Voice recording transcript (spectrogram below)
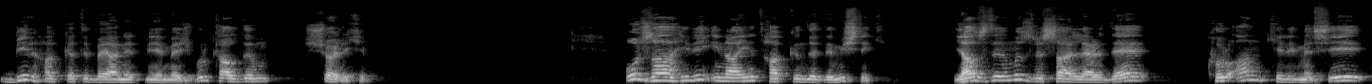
bir hakikati beyan etmeye mecbur kaldım. Şöyle ki, o zahiri inayet hakkında demiştik. Yazdığımız risalelerde Kur'an kelimesi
